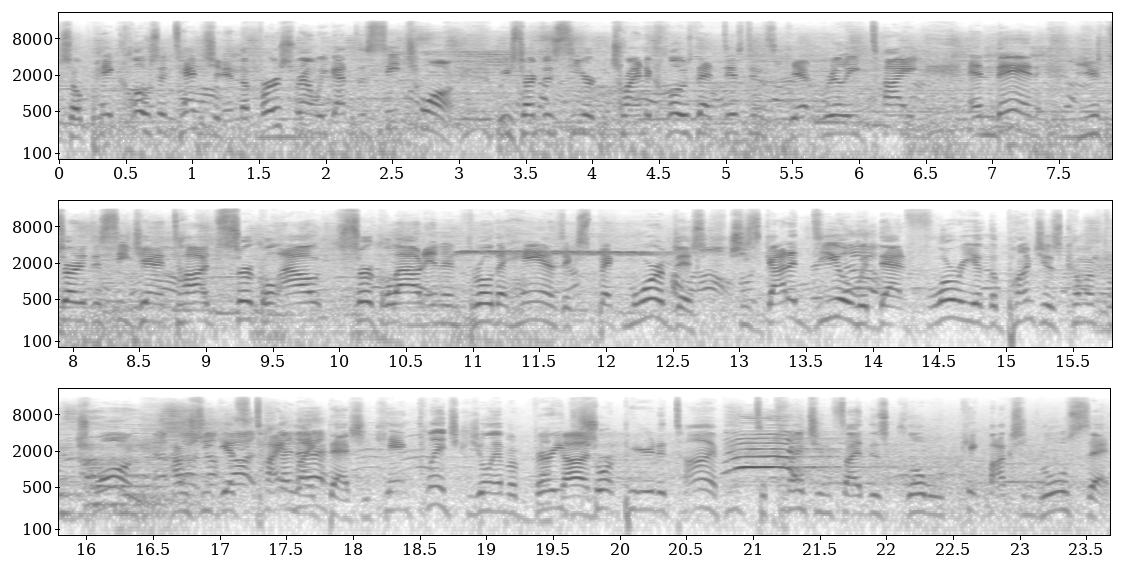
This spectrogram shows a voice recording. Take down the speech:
So pay close attention. In the first round, we got to see Chuang. We start to see her trying to close that distance, get really tight, and then you started to see Janet Todd circle out, circle out, and then throw the hands. Expect more of this. She's got to deal with that flurry of the punches coming from Chuang, how she gets tight like that. She can't clinch because you only have a very short period of time to clinch inside this global kickboxing rule set.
